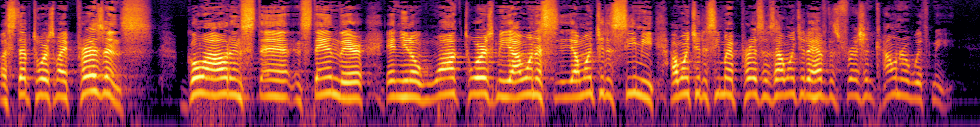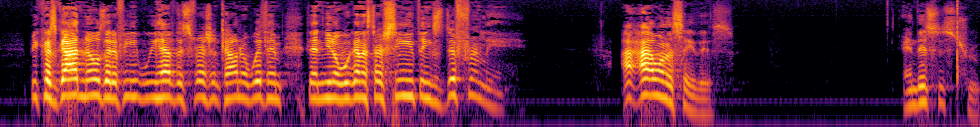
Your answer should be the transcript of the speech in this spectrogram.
a step towards my presence Go out and stand and stand there and you know walk towards me. I want to I want you to see me. I want you to see my presence. I want you to have this fresh encounter with me. Because God knows that if he, we have this fresh encounter with him, then you know we're going to start seeing things differently. I, I want to say this. And this is true.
